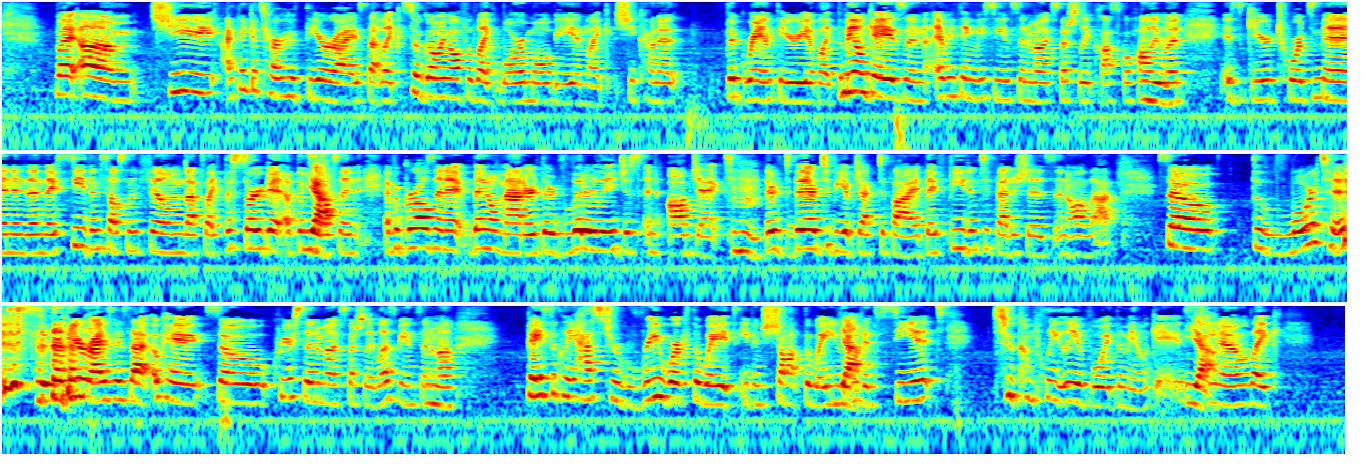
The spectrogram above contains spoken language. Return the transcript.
But um, she, I think it's her who theorized that, like, so going off of like Laura Mulvey and like she kind of the grand theory of like the male gaze and everything we see in cinema, especially classical Hollywood, is geared towards men, and then they see themselves in film that's like the surrogate of themselves. And if a girl's in it, they don't matter. They're literally just an object. Mhm. They're there to be objectified. They feed into fetishes and all that. So Dolores theorizes that okay, so queer cinema, especially lesbian cinema, Mhm. basically has to rework the way it's even shot, the way you Yeah. even see it, to completely avoid the male gaze. Yeah. You know, like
